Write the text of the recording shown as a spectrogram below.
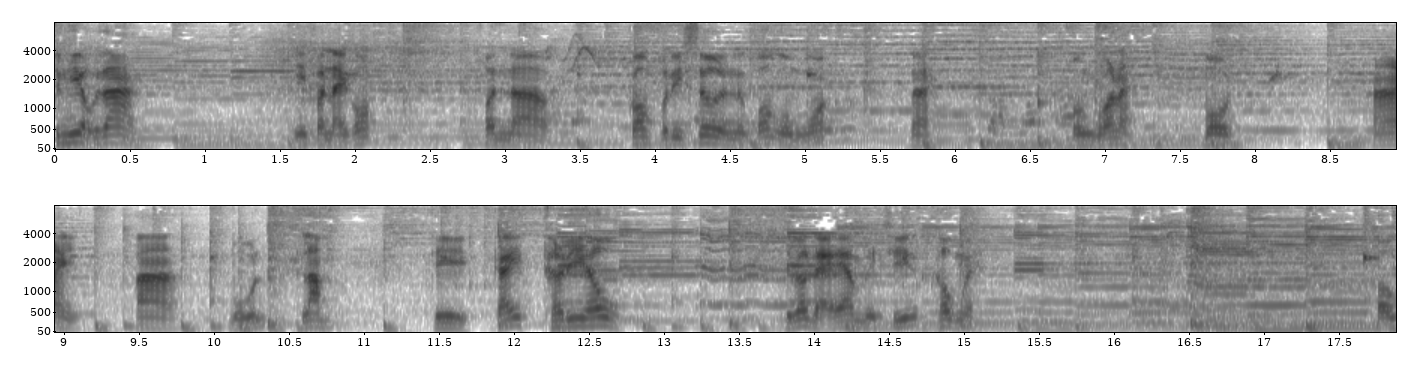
thương hiệu ra. Thì phần này có phần à, uh, compressor nó có gồm có này gồm có này một hai ba bốn năm. Thì cái thời hâu thì nó để em vị trí không này. Không.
